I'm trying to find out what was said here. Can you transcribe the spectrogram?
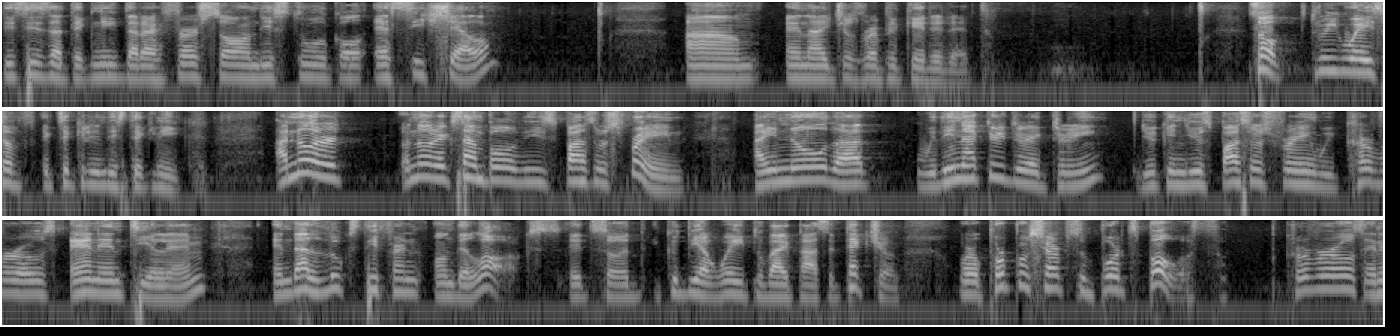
This is a technique that I first saw on this tool called SC Shell. Um, and I just replicated it. So three ways of executing this technique. Another, another example is password spraying. I know that within Active Directory, you can use password spraying with Kerberos and NTLM, and that looks different on the logs. It, so it could be a way to bypass detection, where PurpleSharp supports both Kerberos and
